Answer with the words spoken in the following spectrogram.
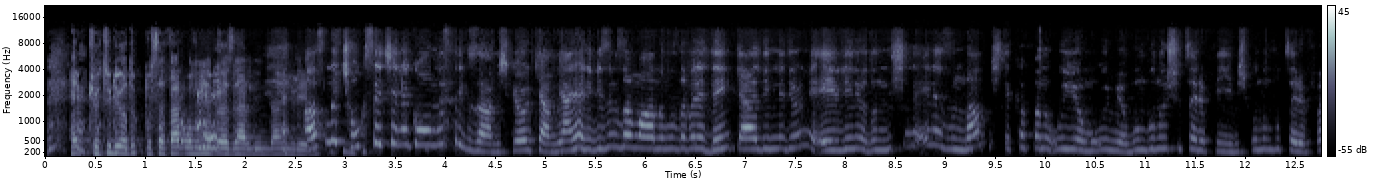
hep kötülüyorduk. Bu sefer olumlu bir özelliğinden yürüyelim. Aslında çok seçenek olması da güzelmiş Görkem. Yani hani bizim zamanımızda böyle denk geldiğinde diyorum ya evleniyordun. Şimdi en azından işte kafana uyuyor mu uymuyor mu? Bunun şu tarafı iyiymiş, bunun bu tarafı.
